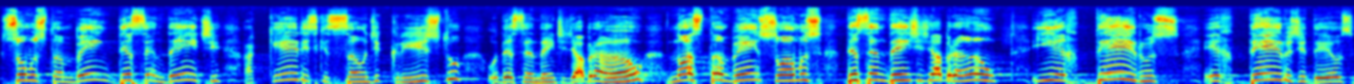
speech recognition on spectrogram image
somos também descendente, aqueles que são de Cristo, o descendente de Abraão, nós também somos descendentes de Abraão e herdeiros herdeiros de Deus,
